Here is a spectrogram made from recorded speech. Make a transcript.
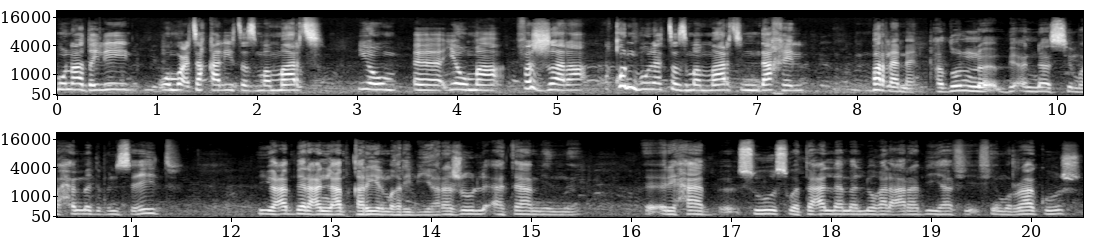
مناضلين ومعتقلي تزممارت يوم آه، يوم فجر قنبلة تزممارت من داخل البرلمان أظن بأن السي محمد بن سعيد يعبر عن العبقرية المغربية. رجل أتى من رحاب سوس وتعلم اللغة العربية في في مراكش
